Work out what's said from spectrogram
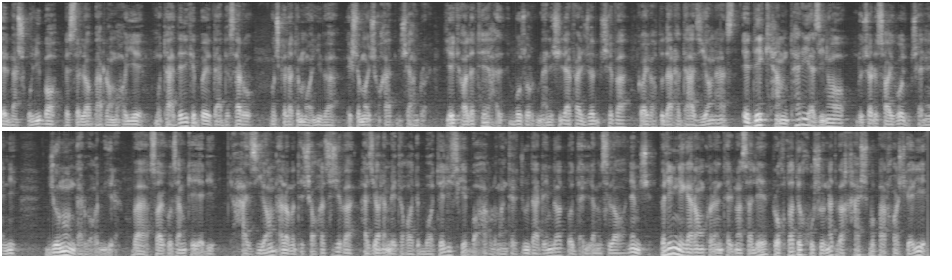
دل مشغولی با به اصطلاح برنامه های متعددی که به دردسر و مشکلات مالی و اجتماعیشون ختم میشه همراه. یک حالت بزرگ منشی در فرد ایجاد میشه و گاهی وقتا در حد هزیان هست. عده کمتری از اینها دچار سایکوز میشن یعنی جنون در واقع می‌گیرن و سایکوز هم که یعنی هزیان علامت شاخصشه و هزیان هم اعتقاد باطلی است که با عقل و منطق جور در نمیاد با دلیل مثلا نمیشه. ولی نگران کننده مسئله رخداد خشونت و خشم و پرخاشگریه.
